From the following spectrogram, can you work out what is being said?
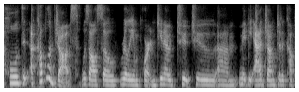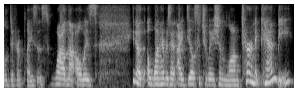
hold a couple of jobs was also really important. You know, to to um, maybe adjunct at a couple of different places, while not always, you know, a 100% ideal situation long term. It can be.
